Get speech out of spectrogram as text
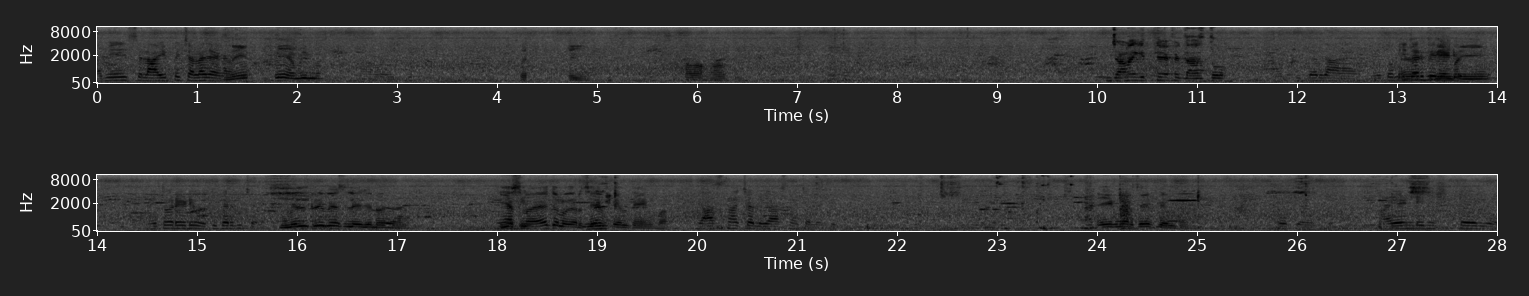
अभी इस लाइव पे चला जाएगा। नहीं नहीं अभी मैं है। हाँ। जाना कितने है फिर दस दो? किधर जाना है? मैं तो किधर भी रेडी मैं तो रेडी हूँ किधर भी चलो। मिलिट्री बेस ले चलो यार। ये अभी- सुनाया? चलो यार सेफ़ खेलते हैं एक बार। यासना चलो यासना चलो एक बार सेफ़ खेलते हैं। Okay okay. I N D Mysterio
